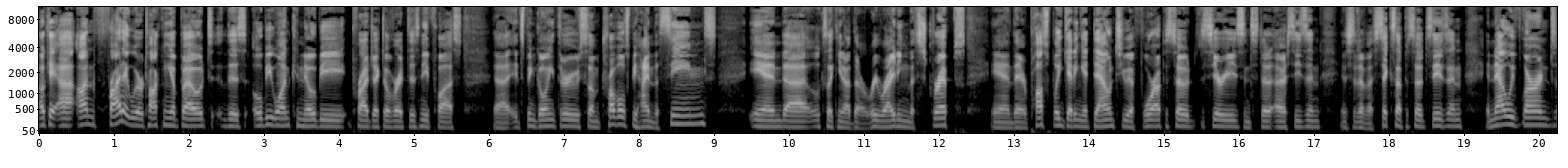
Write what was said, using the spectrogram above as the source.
Okay, uh, on Friday we were talking about this Obi Wan Kenobi project over at Disney Plus. Uh, it's been going through some troubles behind the scenes and uh, it looks like you know they're rewriting the scripts and they're possibly getting it down to a four episode series instead a uh, season instead of a six episode season. And now we've learned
